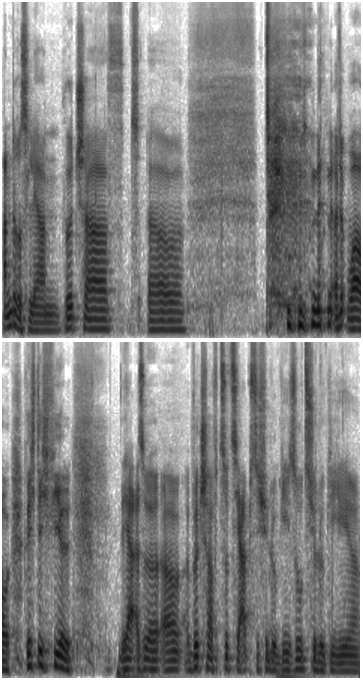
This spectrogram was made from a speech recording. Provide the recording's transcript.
anderes lernen. Wirtschaft, äh, wow, richtig viel. Ja, also äh, Wirtschaft, Sozialpsychologie, Soziologie, äh,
